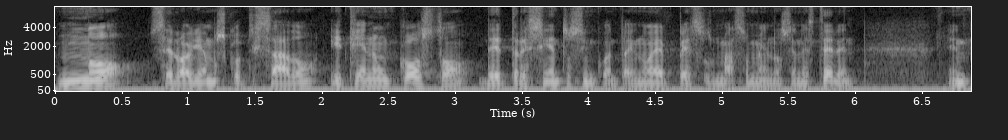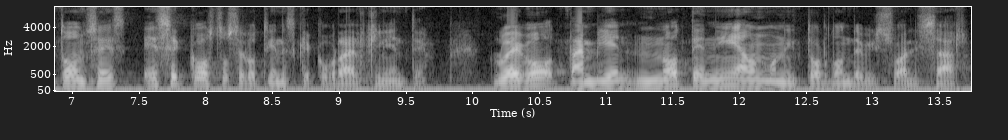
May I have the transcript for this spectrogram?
no se lo habíamos cotizado y tiene un costo de 359 pesos más o menos en Steren. Entonces, ese costo se lo tienes que cobrar al cliente. Luego, también no tenía un monitor donde visualizar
